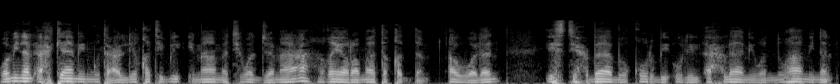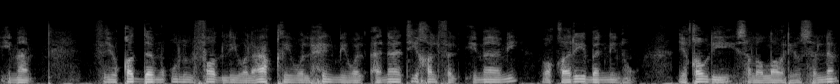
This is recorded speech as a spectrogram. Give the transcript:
ومن الأحكام المتعلقة بالإمامة والجماعة غير ما تقدم. أولا استحباب قرب أولي الأحلام والنهى من الإمام فيقدم أولو الفضل والعقل والحلم والأنات خلف الإمام وقريبا منه لقوله صلى الله عليه وسلم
